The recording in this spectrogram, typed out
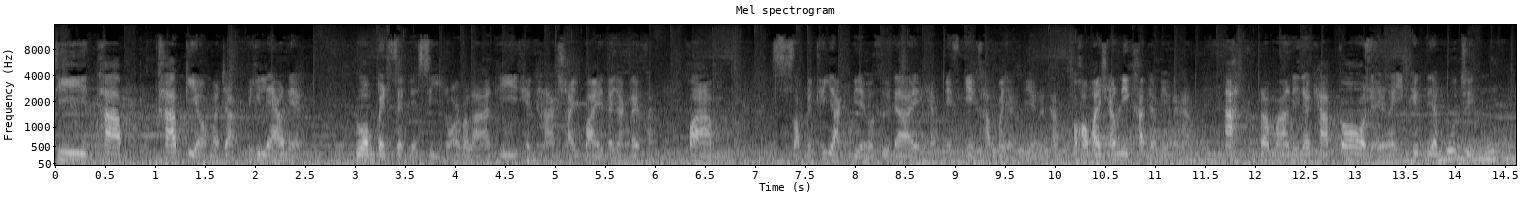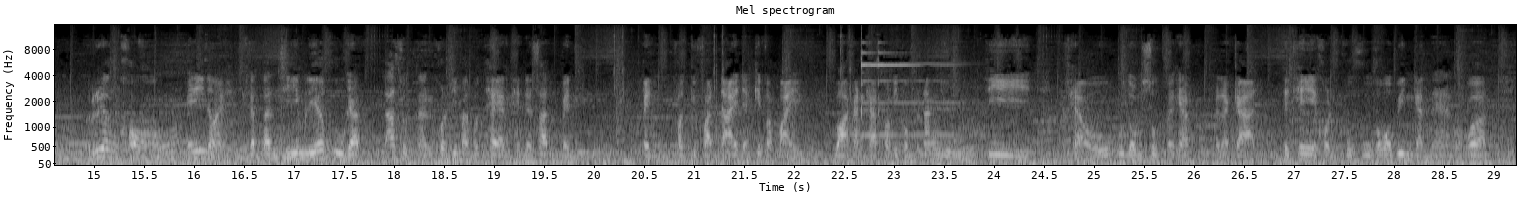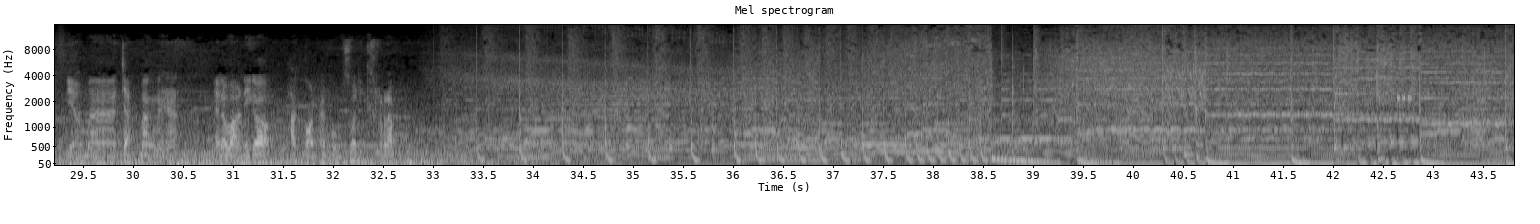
ที่ทาบคาบเกี่ยวมาจากปีที่แล้วเนี่ยรวมเป็ดเสร็จเนี่ย400 กว่าล้านที่เทนฮากใช้ไปแต่ยังได้ความ สำเร็จแค่อย่างเดียวก็คือได้แชมป์ FA คัพมาอย่างเดียวนะครับขออภัยแชมป์ลีกคัพอย่างเดียวนะครับอะประมาณนี้นะครับ ก็เดี๋ยวยังไงอีกคลิปจะพูดถึงเรื่องของไอ้นี่หน่อยกับตันทีมเลี้ยวฟูครับล่าสุดนั้นคนที่มาทดแทนเฮนเดอร์สันเป็นเป็นฟังกิฟันได้เดี๋ยวคลิปต่อไปว่ากันครับ ตอนนี้ผมนั่งอยู่ที่แถวอุดมสุขนะครับบรรยากาศเท่ๆคนคูลๆเขามาวิ่งกันนะฮะผมก็เดี๋ยวมาจัดบ้างนะฮะแต่ระหว่างนี้ก็พักก่อนครับผมสวัสดีครับ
